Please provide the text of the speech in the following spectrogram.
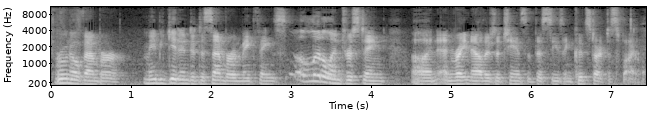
through November, maybe get into December and make things a little interesting. Uh, and, and, right now, there's a chance that this season could start to spiral.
